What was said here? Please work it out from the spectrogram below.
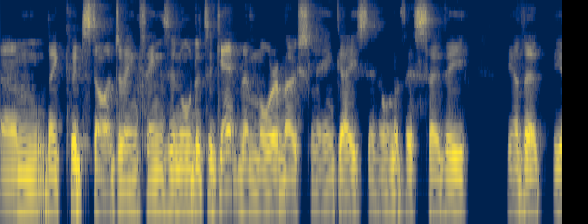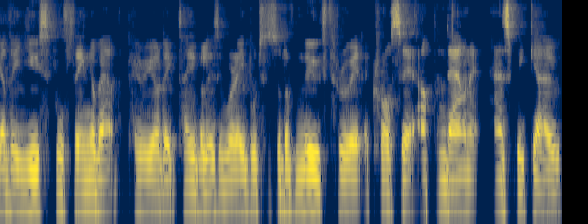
Um, they could start doing things in order to get them more emotionally engaged in all of this. So the the other the other useful thing about the periodic table is we're able to sort of move through it across it up and down it as we go.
